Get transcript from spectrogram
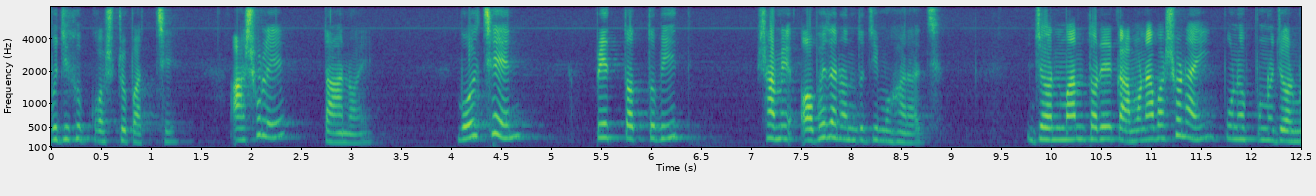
বুঝি খুব কষ্ট পাচ্ছে। আসলে তা নয়। বলছেন প্রেততত্ত্ববিদ স্বামী অভেদানন্দজি মহারাজ, জন্মান্তরের কামনা বাসনাই পুনঃ পুনঃ জন্ম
